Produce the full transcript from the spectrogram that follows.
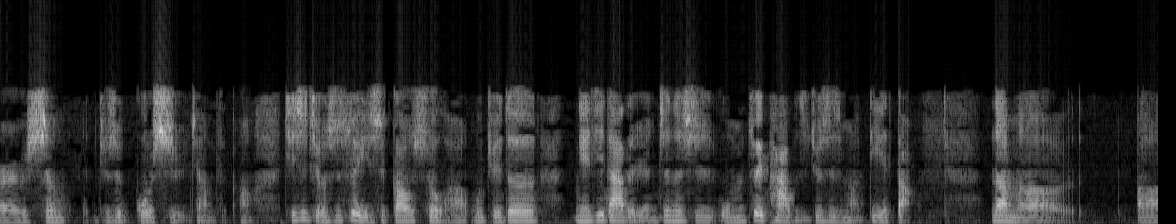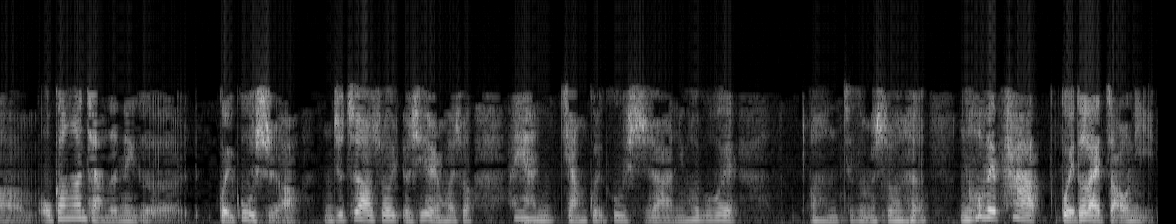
而生就是过世这样子啊，其实九十岁也是高寿啊。我觉得年纪大的人真的是我们最怕的就是什么跌倒。那么、呃，我刚刚讲的那个鬼故事啊，你就知道说有些人会说，哎呀，你讲鬼故事啊，你会不会嗯，就怎么说呢？你会不会怕鬼都来找你？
